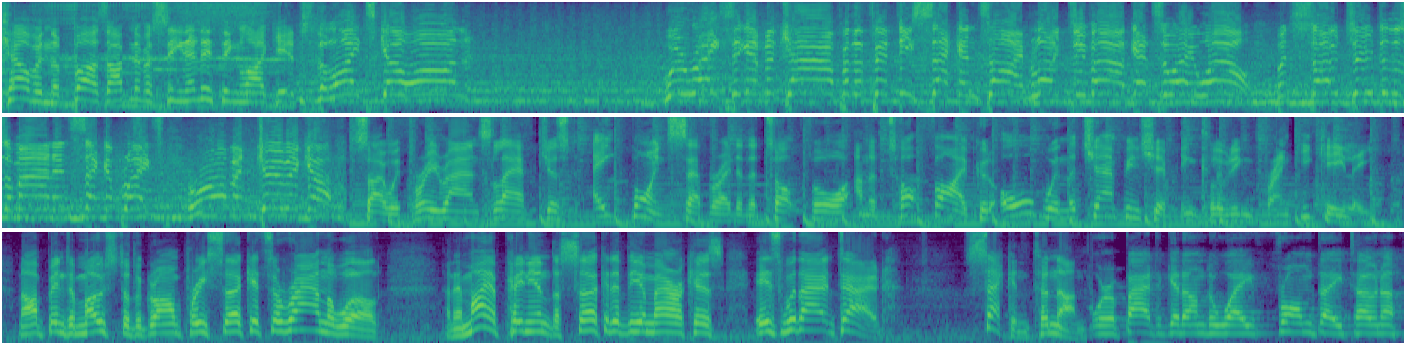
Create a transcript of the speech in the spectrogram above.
Kelvin the Buzz. I've never seen anything like it. So the lights go on. We're racing at Macau for the 52nd time. Loïc Duval gets away well, but so too does a man in second place, Robert Kubica. So with three rounds left, just eight points separated the top four, and the top five could all win the championship, including Frankie Keeley. Now, I've been to most of the Grand Prix circuits around the world, and in my opinion, the Circuit of the Americas is without doubt second to none. We're about to get underway from Daytona.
